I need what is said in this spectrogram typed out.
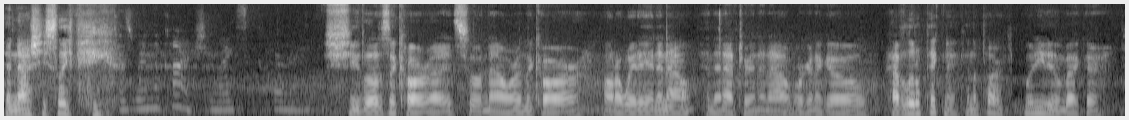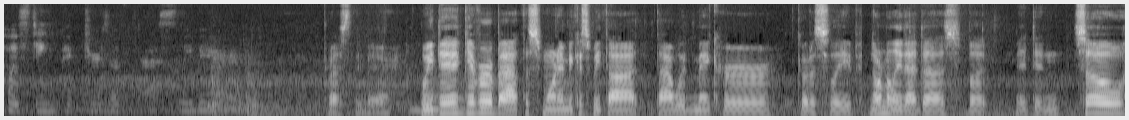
And now she's sleeping. Because we're in the car. She likes the car. She loves the car ride, so now we're in the car on our way to In-N-Out, and then after In-N-Out, we're gonna go have a little picnic in the park. What are you doing back there? Posting pictures of Presley Bear. Presley Bear. We did give her a bath this morning because we thought that would make her go to sleep. Normally that does, but it didn't. So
